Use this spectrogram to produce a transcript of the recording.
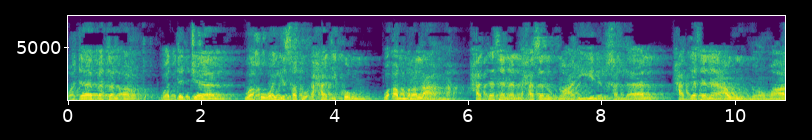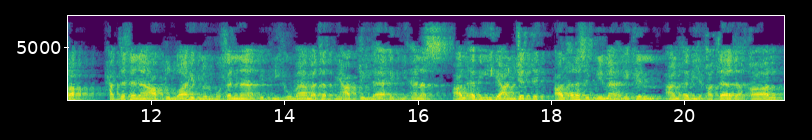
ودابة الأرض والدجال وخويصة أحدكم وأمر العامة. حدثنا الحسن بن علي الخلال حدثنا عون بن عمارة حدثنا عبد الله بن المثنى بن ثمامة بن عبد الله بن أنس عن أبيه عن جده عن أنس بن مالك عن أبي قتادة قال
